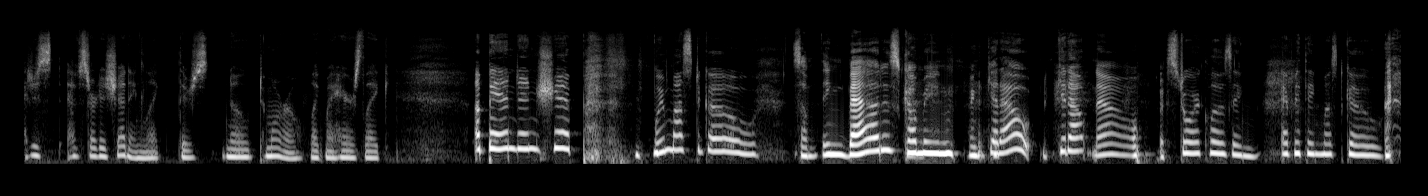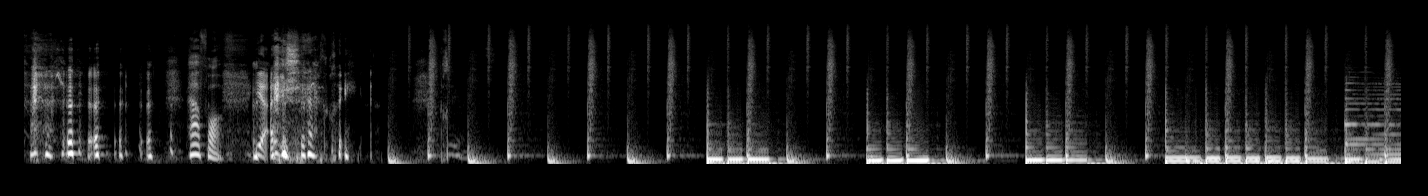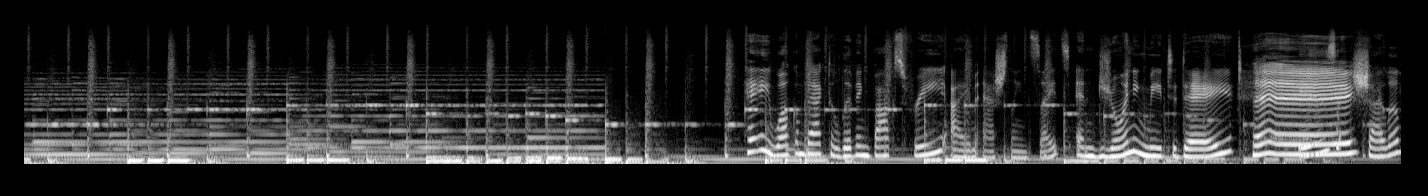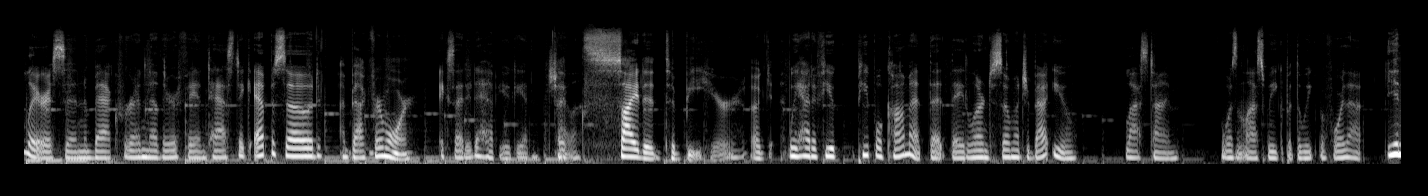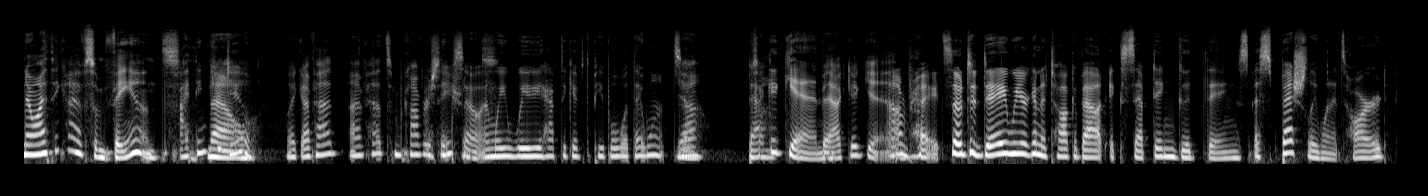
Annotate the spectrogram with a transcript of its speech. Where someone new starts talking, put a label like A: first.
A: I just have started shedding like there's no tomorrow. Like my hair's like abandon ship. we must go.
B: Something bad is coming. Get out. Get out now.
A: Store closing. Everything must go.
B: Half off.
A: yeah, exactly. Welcome back to Living Box Free. I am Ashleen Seitz, and joining me today
B: Hey.
A: is Shyla Larison, back for another fantastic episode.
B: I'm back for more.
A: Excited to have you again, Shyla.
B: Excited to be here again.
A: We had a few people comment that they learned so much about you last time. It wasn't last week, but the week before that.
B: You know, I think I have some fans.
A: I think you do.
B: Like I've had I've had some
A: I think
B: conversations.
A: so. And we, we have to give the people what they want. So
B: Yeah.
A: Back
B: So,
A: again.
B: back again.
A: All right. So today we are going to talk about accepting good things, especially when it's hard,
